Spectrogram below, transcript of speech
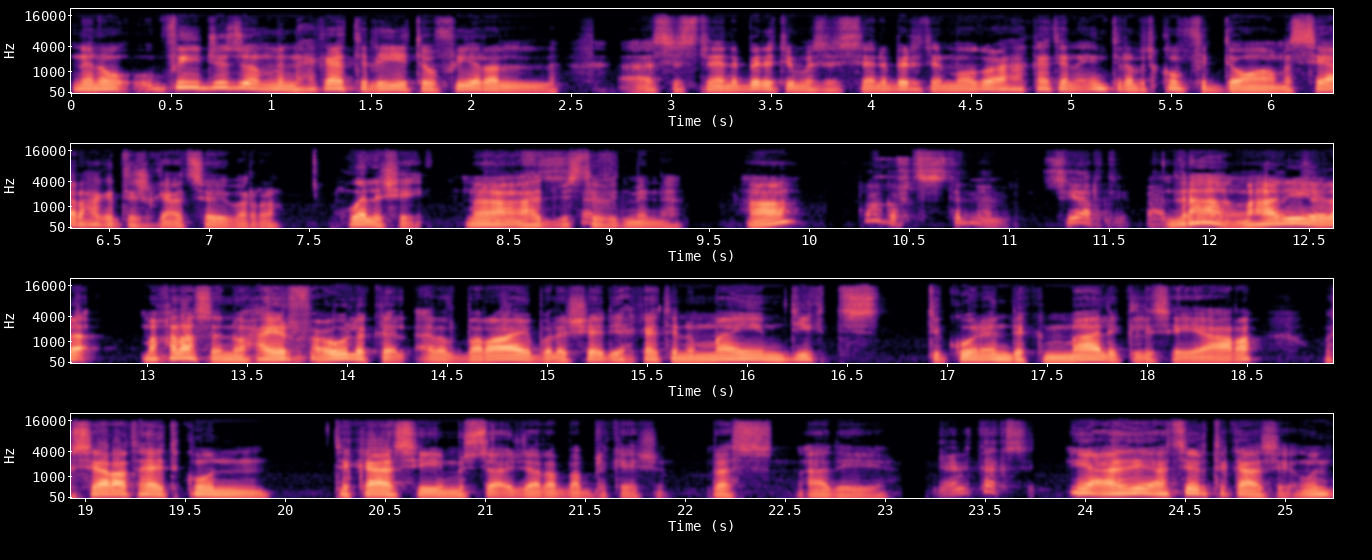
لأنه في جزء من حكاية اللي هي توفير ال sustainability وما sustainability الموضوع حكايه إن أنت لما تكون في الدوام السيارة حقتك إيش قاعد تسوي برا؟ ولا شيء. ما أحد بيستفيد منها. ها؟ توقف تستناني سيارتي بعد لا ما هذه لا. ما خلاص إنه حيرفعوا لك ال- الضرائب والاشياء دي حكايه إنه ما يمديك تكون عندك مالك لسيارة والسيارات هاي تكون تكاسي مستأجرة بابليكيشن بس هذه هي. يعني تاكسي. يعني هي تصير تكاسي.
